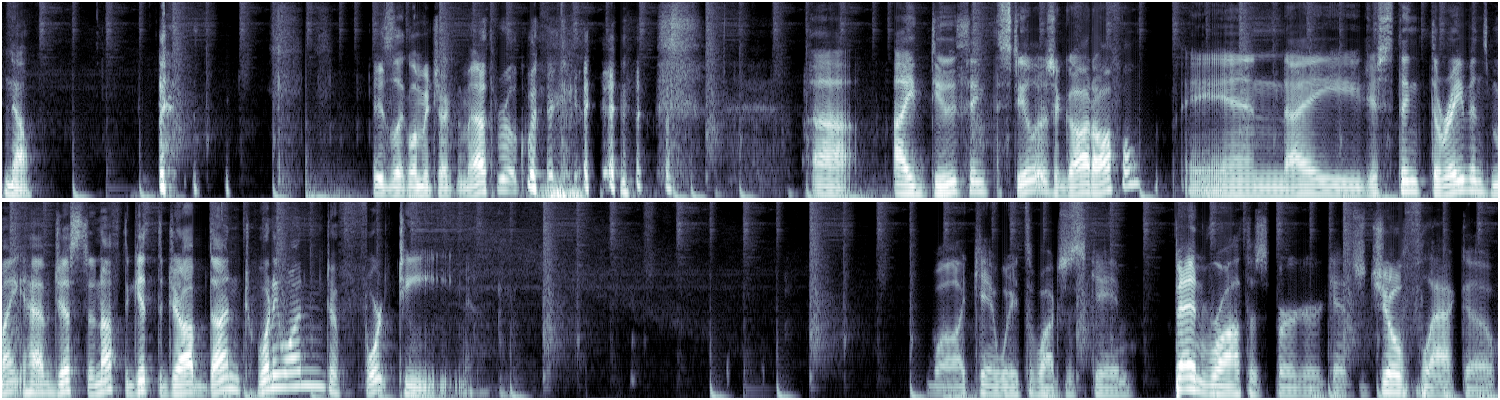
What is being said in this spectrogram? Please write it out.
No. He's like, let me check the math real quick. Uh, I do think the Steelers are god awful, and I just think the Ravens might have just enough to get the job done 21 to 14. Well, I can't wait to watch this game. Ben Roethlisberger against Joe Flacco,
